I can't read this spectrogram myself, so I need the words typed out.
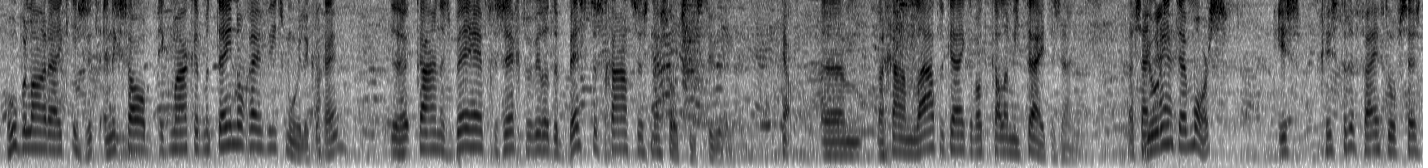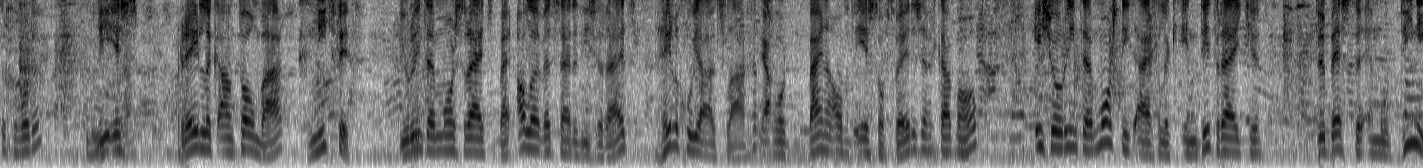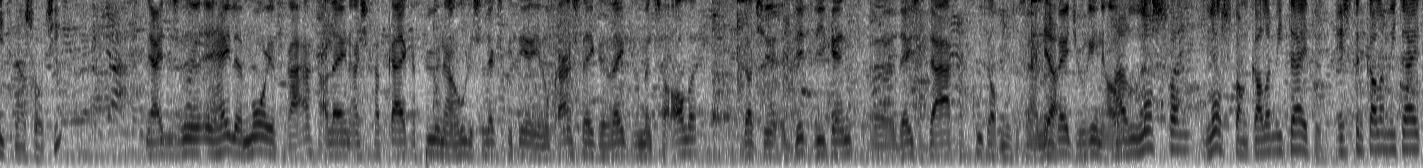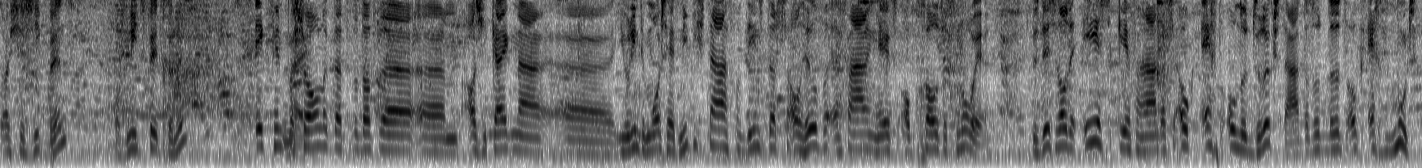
Hoe belangrijk is het? En ik, zal, ik maak het meteen nog even iets moeilijker. Okay. De KNSB heeft gezegd, we willen de beste schaatsers naar Sochi sturen. Ja. Um, we gaan later kijken wat calamiteiten zijn. Dat zijn Jorien ter Mors is gisteren vijfde of zesde geworden. Die is redelijk aantoonbaar niet fit. Jorien ter Mors rijdt bij alle wedstrijden die ze rijdt hele goede uitslagen. Ja. Ze wordt bijna altijd eerste of tweede, zeg ik uit mijn hoofd. Is Jorien ter Mors niet eigenlijk in dit rijtje de beste en moet die niet naar Sochi? Ja, het is een, een, hele mooie vraag. Alleen als je gaat kijken puur naar hoe de selectiecriteria in elkaar steken... weten we met z'n allen dat je dit weekend, uh, deze dagen, goed had moeten zijn. Dat ja. weet Jorien ook. Maar los van, los van calamiteiten. Is het een calamiteit als je ziek bent? Of niet fit genoeg? Ik vind persoonlijk dat, dat uh, um, als je kijkt naar... Uh, Jorien de Mos heeft niet die staat van dienst... dat ze al heel veel ervaring heeft op grote toernooien. Dus dit is wel de eerste keer voor haar dat ze ook echt onder druk staat. Dat, dat het ook echt moet.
